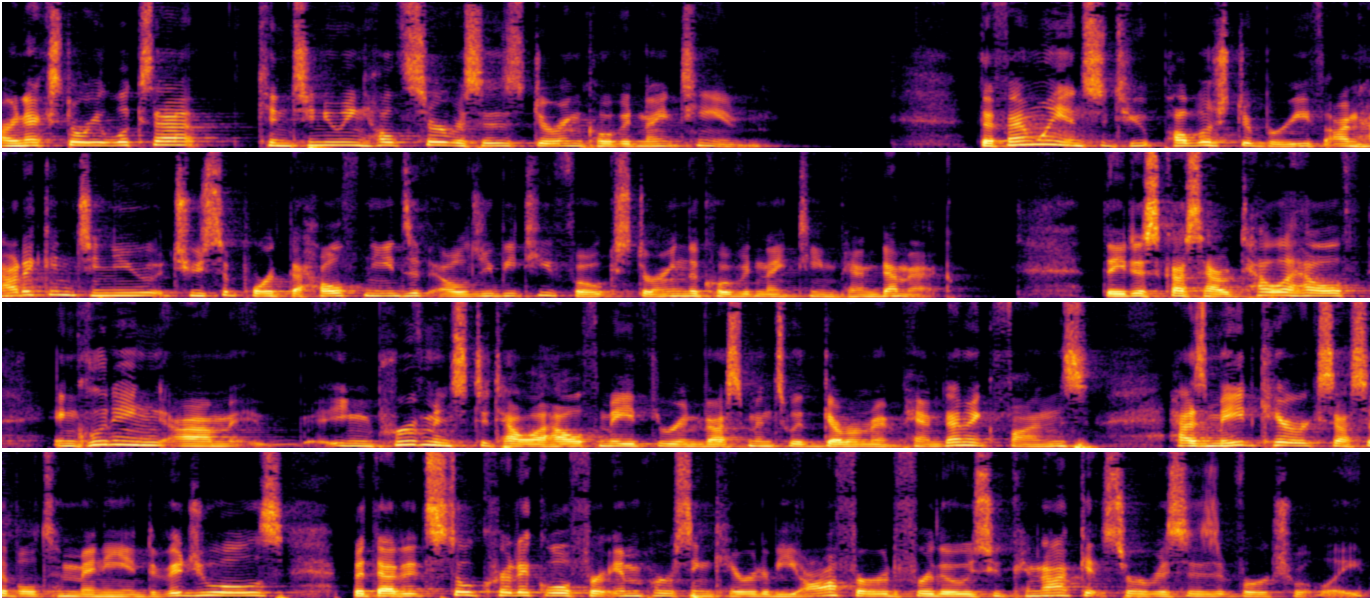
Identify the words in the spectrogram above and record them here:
Our next story looks at continuing health services during COVID 19. The Fenway Institute published a brief on how to continue to support the health needs of LGBT folks during the COVID 19 pandemic. They discuss how telehealth, including um, improvements to telehealth made through investments with government pandemic funds, has made care accessible to many individuals, but that it's still critical for in person care to be offered for those who cannot get services virtually.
